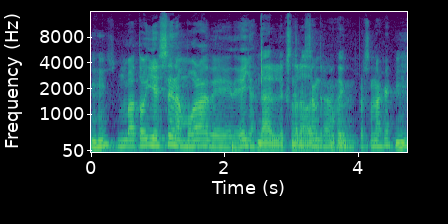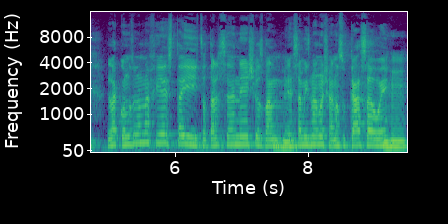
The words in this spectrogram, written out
Es un vato y él se enamora de, de ella. Alexandra Dadario. Alexandra, ajá, el personaje. La conocen en una fiesta y total se dan hechos. Van esa misma noche van a su casa, güey.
